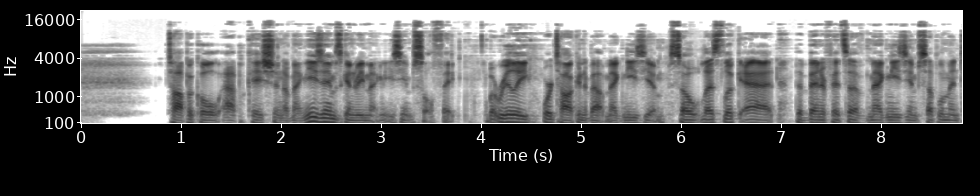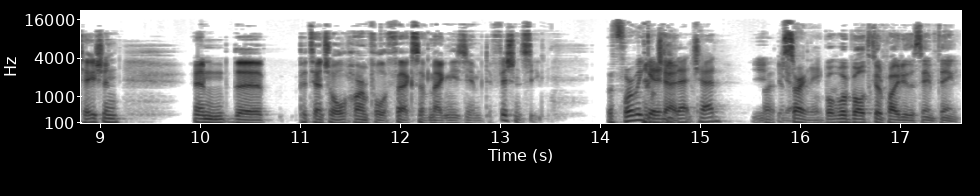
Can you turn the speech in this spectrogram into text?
topical application of magnesium is going to be magnesium sulfate. But really, we're talking about magnesium. So let's look at the benefits of magnesium supplementation and the potential harmful effects of magnesium deficiency. Before we get into that, Chad. Yeah. uh, Sorry, Nate. But we're both going to probably do the same thing.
